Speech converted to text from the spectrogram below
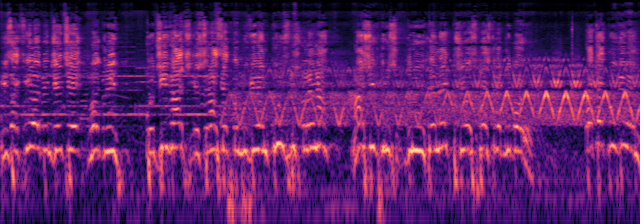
i za chwilę będziecie mogli podziwiać, jeszcze raz jak to mówiłem, kurs wyszkolenia naszych dru- druchenek przy Srebrny Borek. Tak jak mówiłem,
